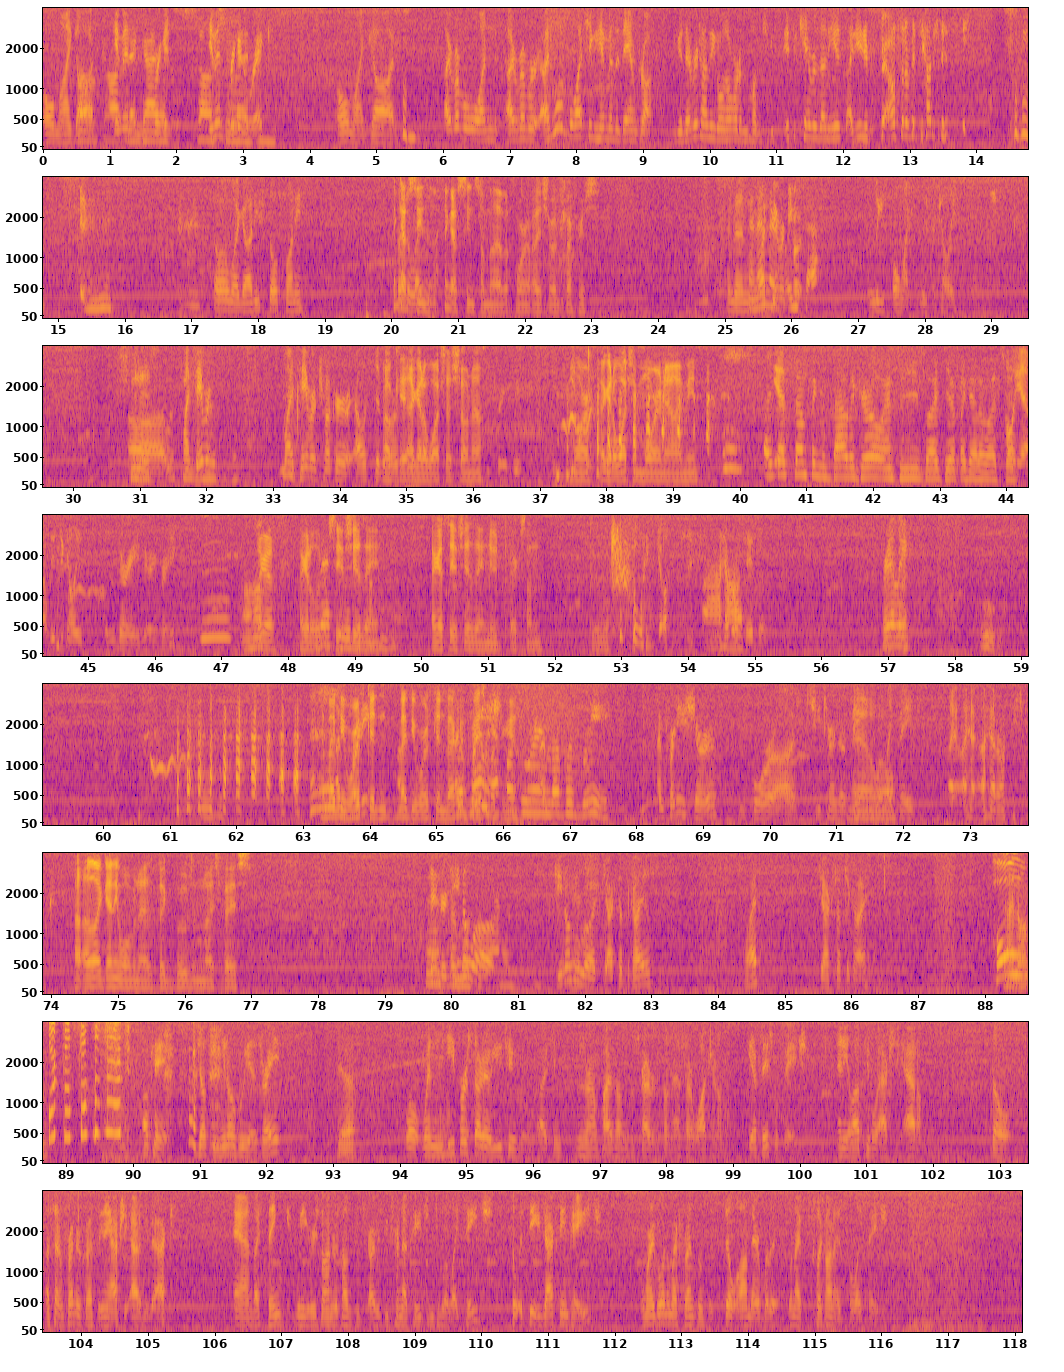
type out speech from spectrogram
Oh my god. Oh god, him and guy friggin' was such him and friggin' legend. Rick? Oh my god. I remember one. I remember. I love watching him in the damn truck because every time he goes over to punch, you can, if the camera's on the inside, you need to bounce it up and down in his seat. Oh my god, he's so funny. I think Such I've seen. I think I've seen some of that before. Ice Road Truckers. And then, And my then there's favorite Lisa. Lisa. Oh my, Lisa Kelly. Uh, my favorite- My favorite trucker, Alex Debogorski. Okay, I gotta watch that show now. More. I gotta watch it more now. I mean. I said something about a girl and she's like, yep, I gotta watch it. Oh yeah, Lisa Kelly's is very, very pretty. Uh-huh. I gotta. I gotta look up see if she has a any. I gotta see if she has any nude pics on Google. oh my god. I have her Wow. on Facebook. Really? Ooh. It might be I'm worth pretty- getting. Might be worth getting back I'm on But I Facebook again. you were in love with Brie. I'm pretty sure before uh, she turned her page Yeah, into well. a like page, I, I, I had her on Facebook. I, I like any woman that has big boobs and a nice face. Sander, do you know, uh, Do you know who uh, Jacksepticeye is? What? Jacksepticeye. Oh, know him. what the fuck was that? Okay, Justin, you know who he is, right? Yeah. Well, when he first started out YouTube, I think it was around 5,000 subscribers or something. I started watching him. He had a Facebook page, and he allowed people to actually add him. So I sent a friend request, and he actually added me back. And I think when he reached 100,000 subscribers, you turn that page into a like page. So it's the exact same page. And when I go into my friends list, it's still on there, but it, when I click on it, it's the like page.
